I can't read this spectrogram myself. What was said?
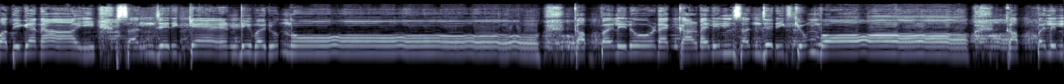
പതികനായി സഞ്ചരിക്കേണ്ടി വരുന്നു. കപ്പലിലൂടെ കടലിൽ സഞ്ചരിക്കുമ്പോ കപ്പലിൽ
